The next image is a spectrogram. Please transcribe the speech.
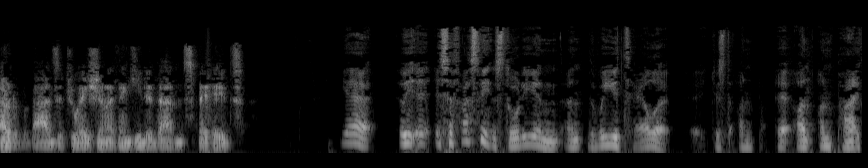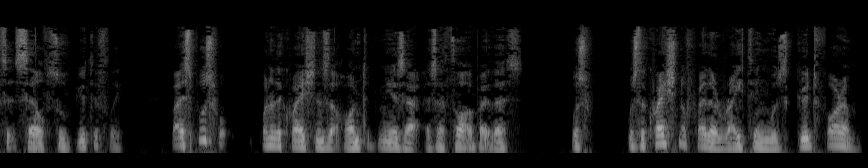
out of a bad situation. I think he did that in spades. Yeah, it's a fascinating story, and, and the way you tell it, it just un, it un, unpacks itself so beautifully. But I suppose one of the questions that haunted me as I, as I thought about this was was the question of whether writing was good for him.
